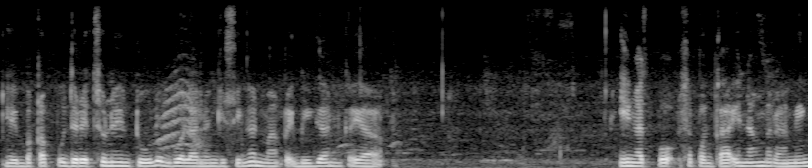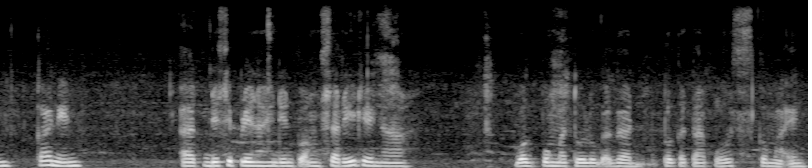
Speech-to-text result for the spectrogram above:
Eh baka po diretso na yung tulog wala nang gisingan mga kaibigan. Kaya ingat po sa pagkain ng maraming kanin. At disiplinahin din po ang sarili na huwag pong matulog agad pagkatapos kumain.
